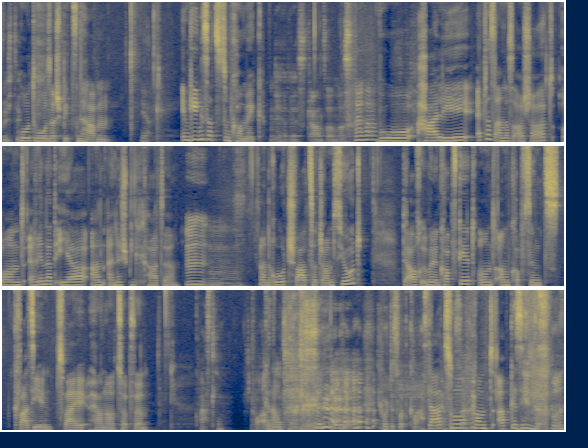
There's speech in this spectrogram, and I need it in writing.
wichtig. rot-rosa Spitzen haben. Ja. Im Gegensatz zum Comic, Ja, der ist ganz anders. wo Harley etwas anders ausschaut und erinnert eher an eine Spielkarte. Ein rot-schwarzer Jumpsuit, der auch über den Kopf geht und am Kopf sind quasi zwei Hörnerzöpfe. Quastel. Genau. Ich wollte das Wort quasi. Dazu kommt abgesehen von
